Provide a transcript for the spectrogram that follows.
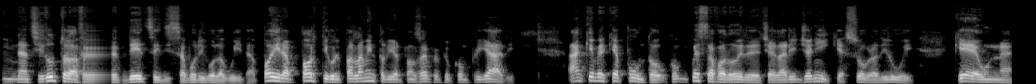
Innanzitutto la freddezza e i dissapori con la guida, poi i rapporti con il Parlamento diventano sempre più complicati, anche perché appunto con questa foto vedete c'è la Rigiani che sopra di lui, che è un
